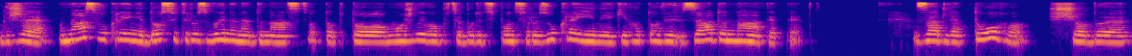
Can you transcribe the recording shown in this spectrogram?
вже у нас в Україні досить розвинене донатство, тобто, можливо, це будуть спонсори з України, які готові задонатити задля того, щоб е,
